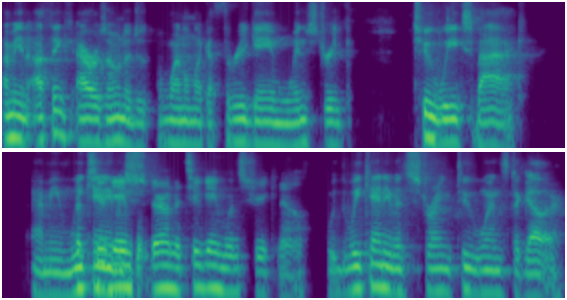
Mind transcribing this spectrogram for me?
I mean, I think Arizona just went on like a three game win streak two weeks back. I mean, we The can't even games, they're on a two game win streak now. we can't even string two wins together.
